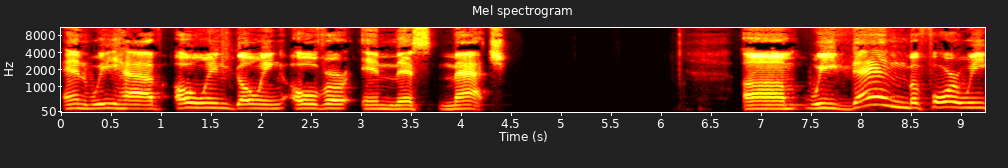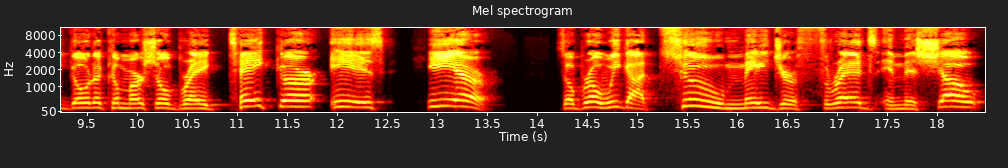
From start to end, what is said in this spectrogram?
And we have Owen going over in this match. Um, we then, before we go to commercial break, Taker is here. So, bro, we got two major threads in this show.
